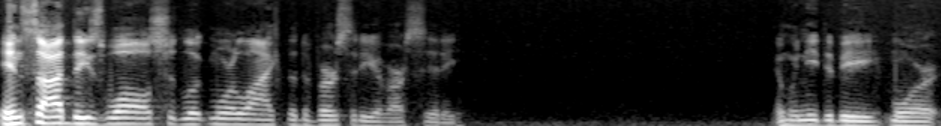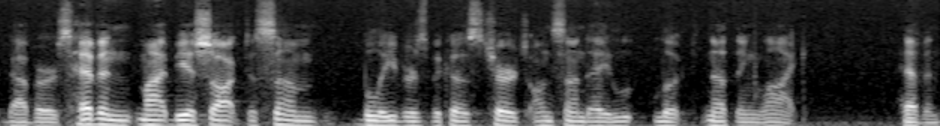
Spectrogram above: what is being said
Inside these walls should look more like the diversity of our city and we need to be more diverse. Heaven might be a shock to some believers because church on Sunday looked nothing like heaven.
